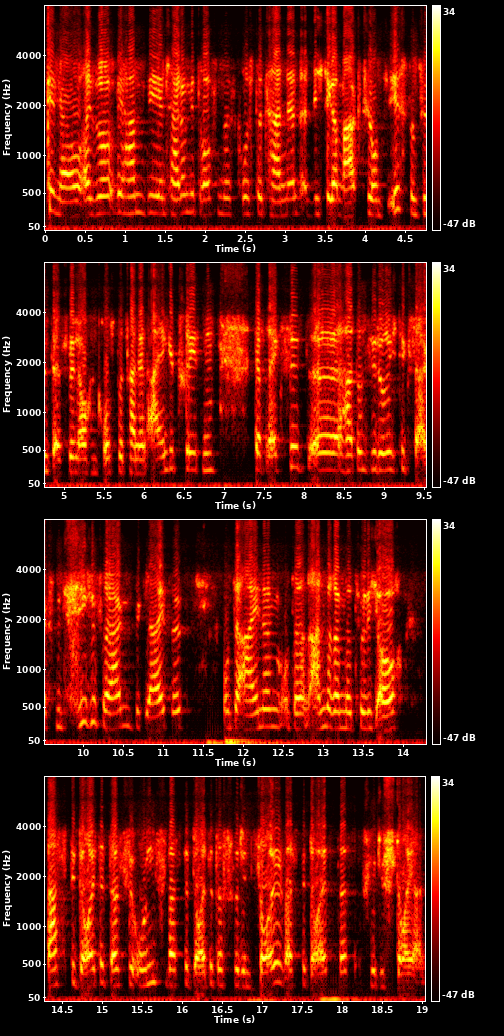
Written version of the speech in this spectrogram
Genau, also wir haben die Entscheidung getroffen, dass Großbritannien ein wichtiger Markt für uns ist und sind deswegen auch in Großbritannien eingetreten. Der Brexit äh, hat uns, wie du richtig sagst, mit vielen Fragen begleitet. Unter einem, unter anderem natürlich auch, was bedeutet das für uns, was bedeutet das für den Zoll, was bedeutet das für die Steuern.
